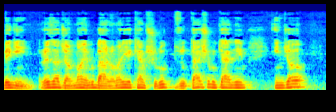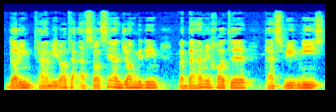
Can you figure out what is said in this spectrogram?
بگیم. رضا جان ما امروز برنامه رو یکم شروع زودتر شروع کردیم. اینجا داریم تعمیرات اساسی انجام میدیم و به همین خاطر تصویر نیست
